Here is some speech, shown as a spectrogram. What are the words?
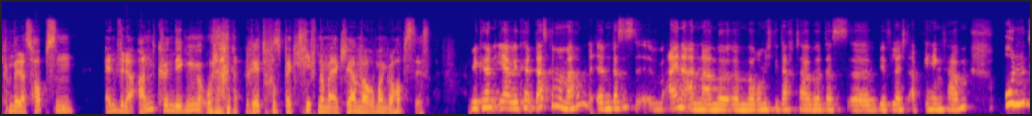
können wir das Hopsen entweder ankündigen oder retrospektiv nochmal erklären, warum man gehopst ist. Wir können, ja, wir können, das können wir machen. Ähm, das ist äh, eine Annahme, ähm, warum ich gedacht habe, dass äh, wir vielleicht abgehängt haben. Und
